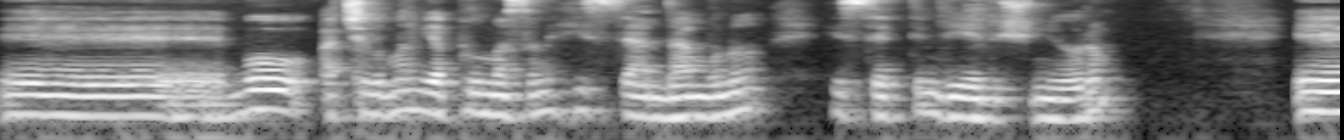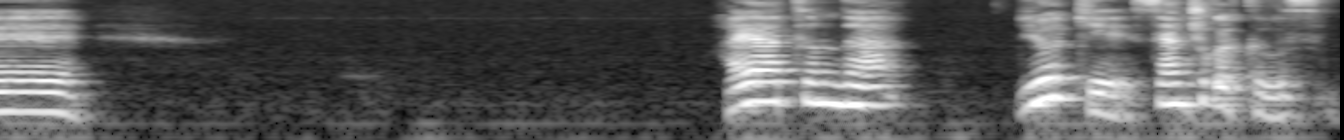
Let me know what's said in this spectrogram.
e, bu açılımın yapılmasını hissen bunu hissettim diye düşünüyorum. E, hayatında diyor ki sen çok akıllısın.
